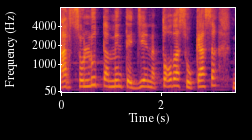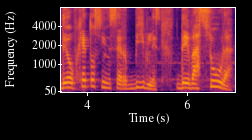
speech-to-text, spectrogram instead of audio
absolutamente llena toda su casa de objetos inservibles, de basura.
